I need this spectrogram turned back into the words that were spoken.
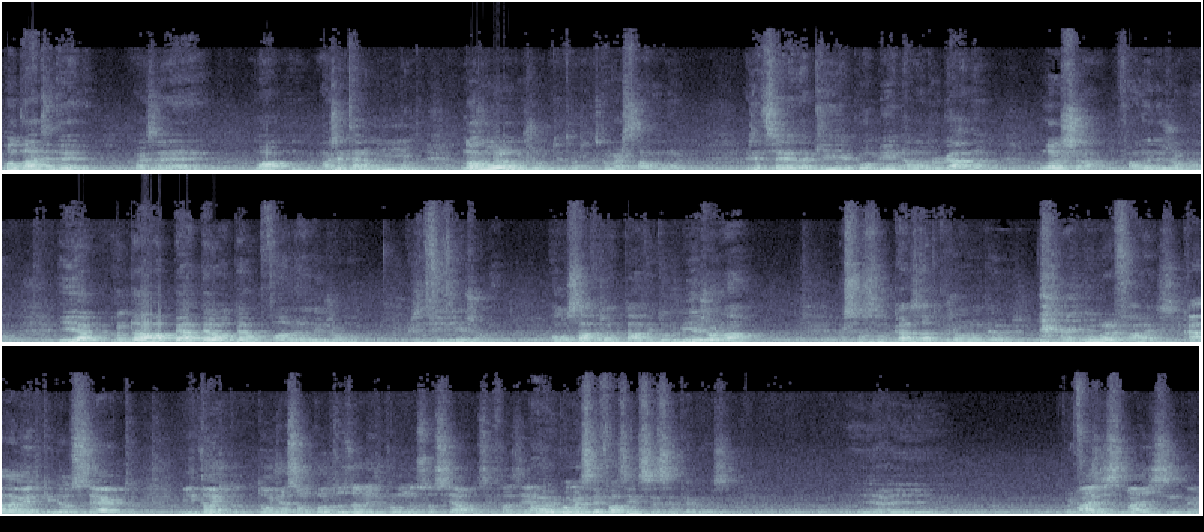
bondade dele. Mas é. A gente era muito. Nós moramos juntos, então gente conversava muito. A gente saía daqui, ia comer na madrugada, lanchar, falando em jornal. Ia, andava a pé até o hotel, falando em jornal. A gente vivia jornal. Almoçava, jantava e dormia jornal. Nós nós somos casados com o jornal até hoje. Meu mulher fala isso. Casamento que deu certo. Então, então já são quantos anos de coluna social você fazendo? Ah, eu comecei a fazer em 62. E aí. mais, de, mais de 50.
